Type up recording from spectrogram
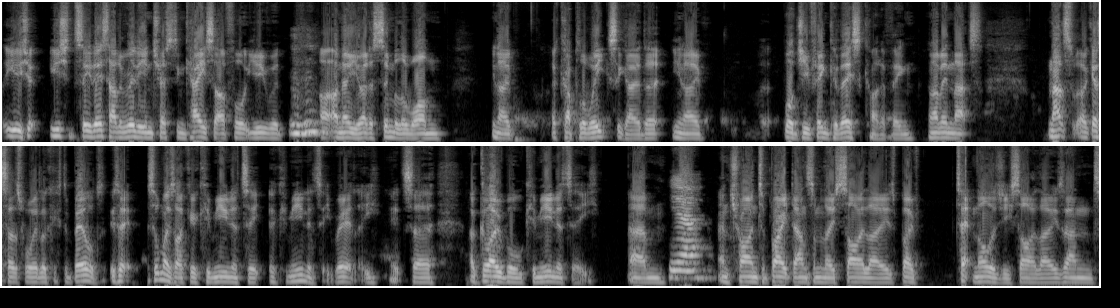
you should you should see this." I had a really interesting case. I thought you would. Mm-hmm. I know you had a similar one. You know, a couple of weeks ago. That you know, what do you think of this kind of thing? And I mean, that's that's I guess that's what we're looking to build. Is it? It's almost like a community. A community, really. It's a a global community um, yeah. And trying to break down some of those silos, both technology silos and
